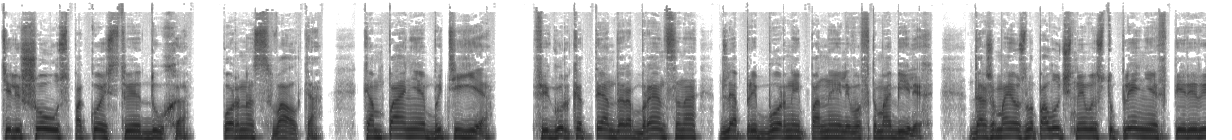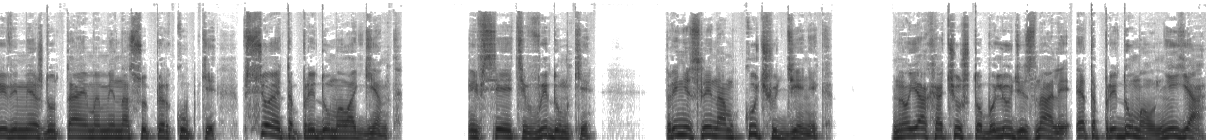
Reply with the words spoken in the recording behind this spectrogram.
телешоу «Спокойствие духа», порносвалка, Компания «Бытие». Фигурка тендера Брэнсона для приборной панели в автомобилях. Даже мое злополучное выступление в перерыве между таймами на суперкубке. Все это придумал агент. И все эти выдумки принесли нам кучу денег. Но я хочу, чтобы люди знали, это придумал не я.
